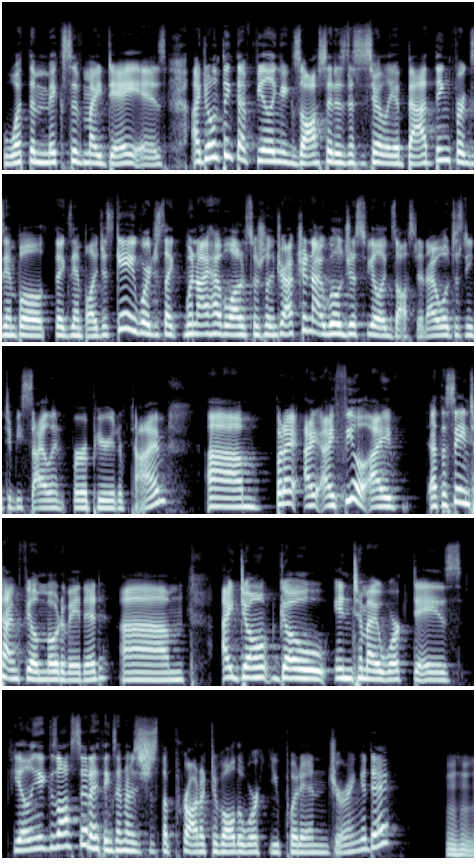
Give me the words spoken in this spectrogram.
what the mix of my day is. I don't think that feeling exhausted is necessarily a bad thing. For example, the example I just gave, where just like when I have a lot of social interaction, I will just feel exhausted. I will just need to be silent for a period of time. Um, but I, I, I feel I at the same time feel motivated. Um, I don't go into my work days feeling exhausted. I think sometimes it's just the product of all the work you put in during a day. Mm-hmm.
